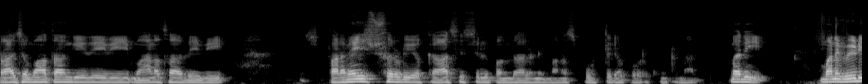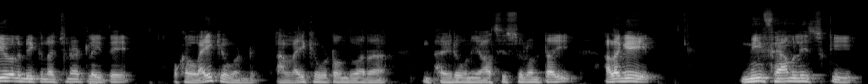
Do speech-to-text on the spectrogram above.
రాజమాతాంగీదేవి మానసాదేవి పరమేశ్వరుడు యొక్క ఆశీస్సులు పొందాలని మనస్ఫూర్తిగా కోరుకుంటున్నాను. మరి మన వీడియోలు మీకు నచ్చినట్లయితే ఒక లైక్ ఇవ్వండి. ఆ లైక్ ఇవ్వటం ద్వారా భైరవుని ఆశీస్సులు ఉంటాయి. అలాగే మీ ఫ్యామిలీస్కి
